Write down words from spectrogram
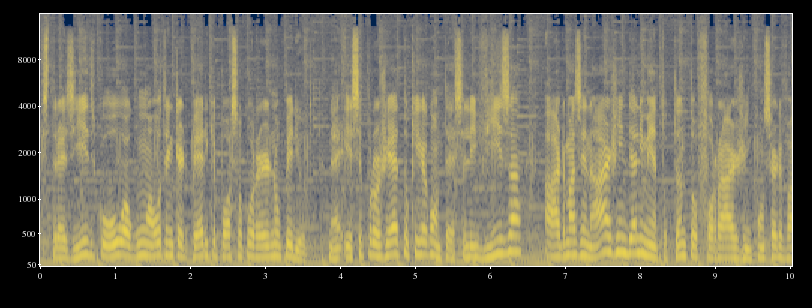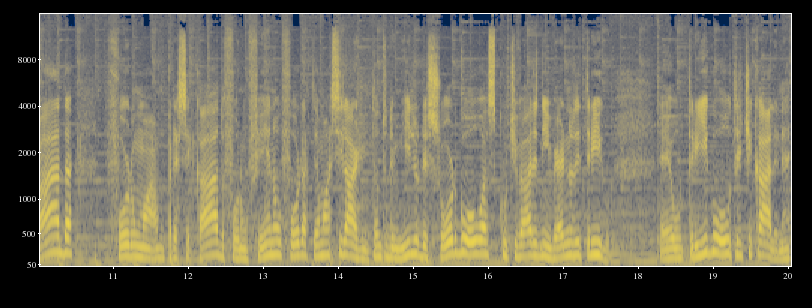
estresse hídrico ou alguma outra intempérie que possa ocorrer no período. Né? Esse projeto, o que, que acontece? Ele visa a armazenagem de alimento, tanto forragem conservada, for uma, um pré-secado, for um feno ou for até uma silagem, tanto de milho, de sorgo ou as cultivares de inverno de trigo é, o trigo ou o triticale, né?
